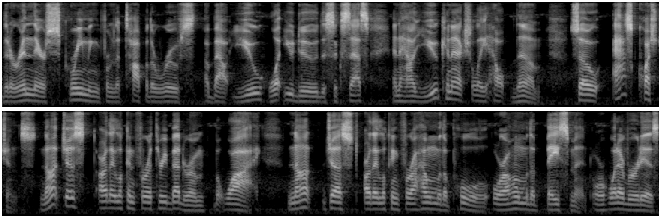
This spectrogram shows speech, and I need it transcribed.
that are in there screaming from the top of the roofs about you, what you do, the success, and how you can actually help them. So ask questions. Not just are they looking for a three bedroom, but why? Not just are they looking for a home with a pool or a home with a basement or whatever it is.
